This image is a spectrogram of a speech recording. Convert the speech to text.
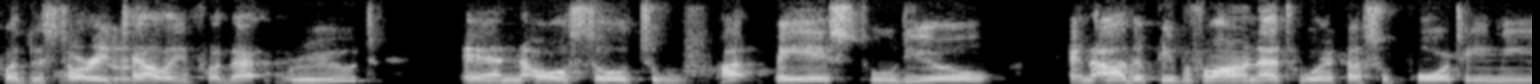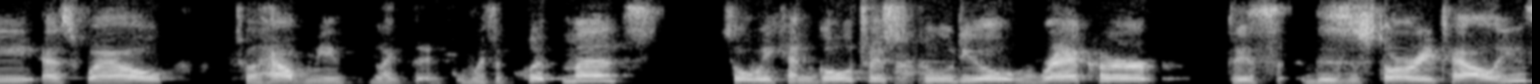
for the storytelling for that route and also to pay a studio and other people from our network are supporting me as well to help me like with equipment. So we can go to a studio record this these storytellings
